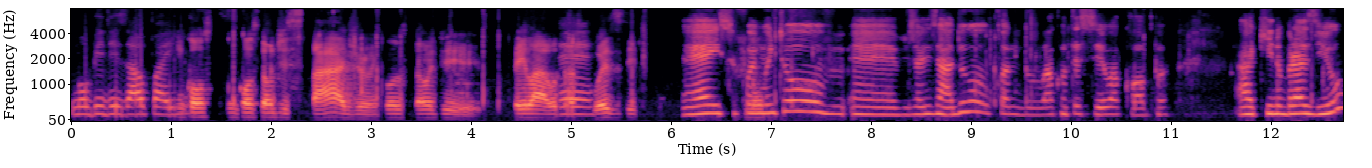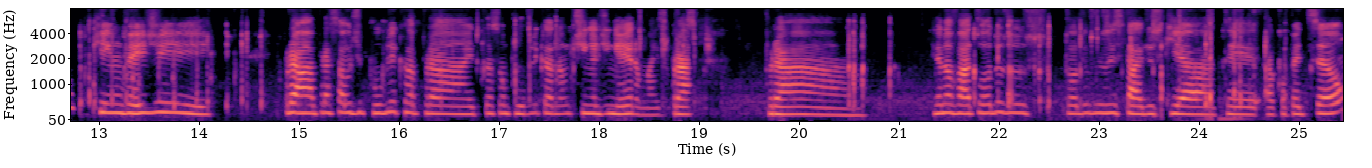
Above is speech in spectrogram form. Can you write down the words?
mobilizar o país. Em, cons- em construção de estádio, em construção de, sei lá, outras É. coisas. E, tipo, É, isso foi Bom. muito é, visualizado quando aconteceu a Copa aqui no Brasil, que em vez de para a saúde pública, para educação pública, não tinha dinheiro, mas para para renovar todos os todos os estádios que ia ter a competição,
